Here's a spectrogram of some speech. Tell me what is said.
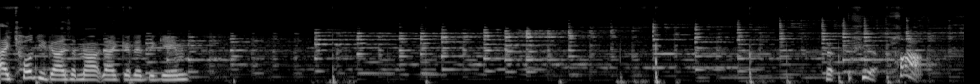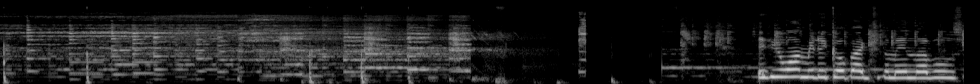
I told you guys I'm not that good at the game. Ha! If you want me to go back to the main levels,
